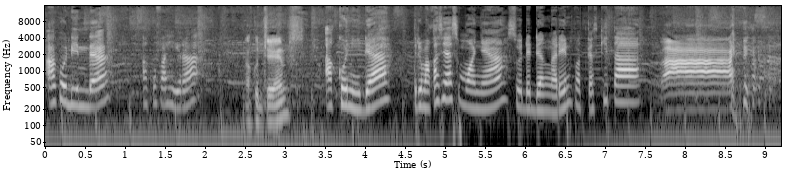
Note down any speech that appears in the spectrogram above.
Aku Dinda. Aku Fahira. Aku James. Aku Nida. Terima kasih ya semuanya sudah dengerin podcast kita. Bye.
